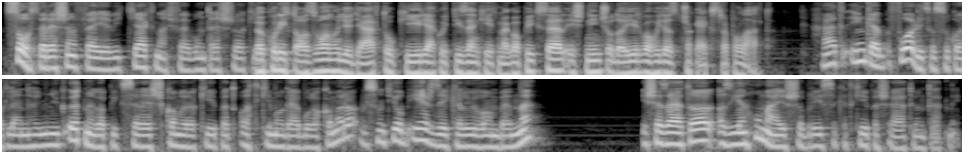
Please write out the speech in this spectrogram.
szoftveresen feljavítják nagy felbontásra a De képet. akkor itt az van, hogy a gyártók kiírják, hogy 12 megapixel, és nincs odaírva, hogy az csak extrapolált. Hát inkább fordítva szokott lenni, hogy mondjuk 5 megapixeles kameraképet ad ki magából a kamera, viszont jobb érzékelő van benne, és ezáltal az ilyen homályosabb részeket képes eltüntetni.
